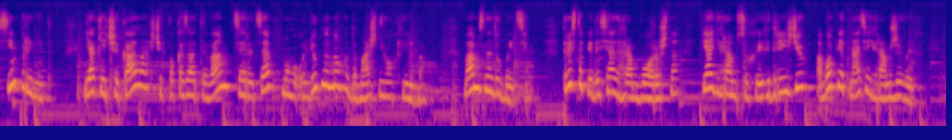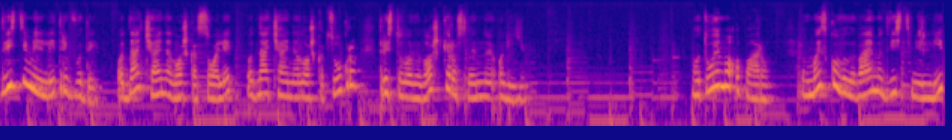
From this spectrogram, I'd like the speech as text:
Всім привіт! Як я чекала, щоб показати вам цей рецепт мого улюбленого домашнього хліба. Вам знадобиться 350 г борошна, 5 г сухих дріжджів або 15 г живих, 200 мл води, 1 чайна ложка солі, 1 чайна ложка цукру, 3 столові ложки рослинної олії. Готуємо опару. В миску виливаємо 200 мл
